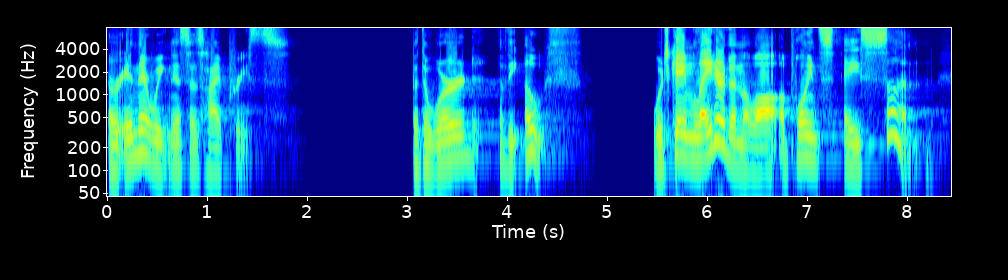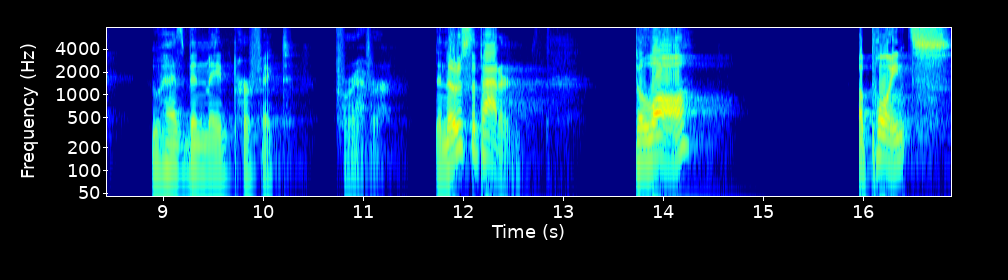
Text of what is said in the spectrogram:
or in their weakness as high priests. But the word of the oath, which came later than the law, appoints a son who has been made perfect forever. Now, notice the pattern. The law appoints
